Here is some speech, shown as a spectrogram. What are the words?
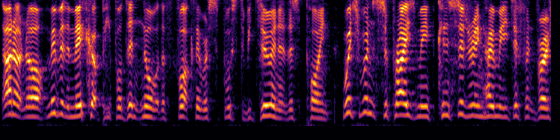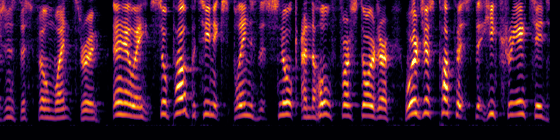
I don't know, maybe the makeup people didn't know what the fuck they were supposed to be doing at this point. Which wouldn't surprise me, considering how many different versions this film went through. Anyway, so Palpatine explains that Snoke and the whole First Order were just puppets that he created,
